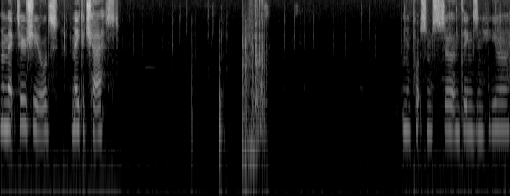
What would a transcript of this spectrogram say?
I'm gonna make two shields, make a chest. Let me put some certain things in here.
